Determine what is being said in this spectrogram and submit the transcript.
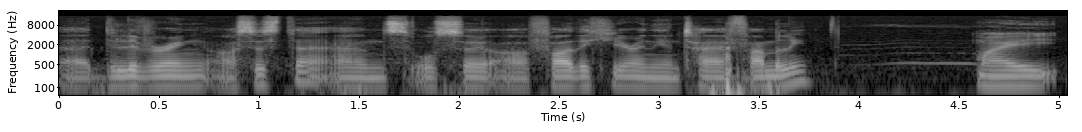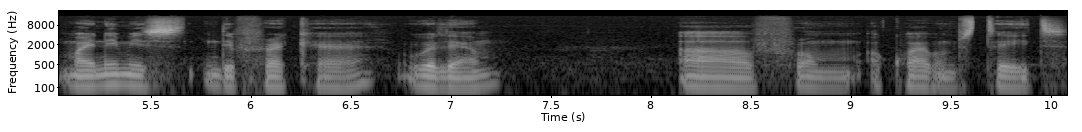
uh, delivering our sister and also our father here and the entire family. My my name is Ndefreke William uh, from Akwa Ibom State,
